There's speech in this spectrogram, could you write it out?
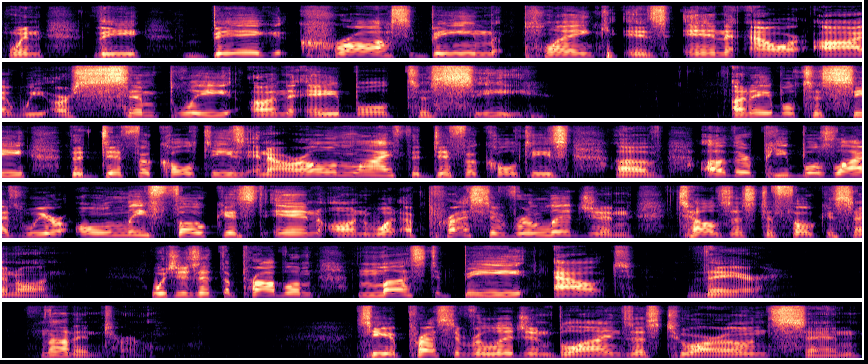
When the big crossbeam plank is in our eye, we are simply unable to see. Unable to see the difficulties in our own life, the difficulties of other people's lives. We are only focused in on what oppressive religion tells us to focus in on, which is that the problem must be out there, not internal. See, oppressive religion blinds us to our own sin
